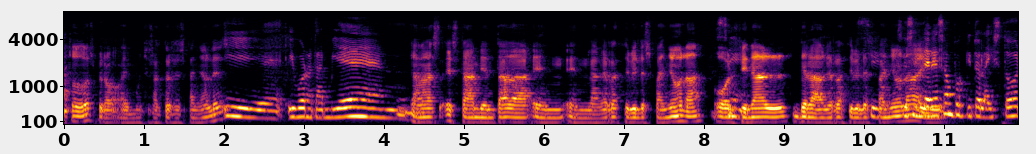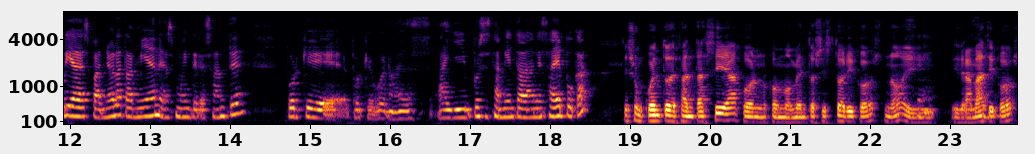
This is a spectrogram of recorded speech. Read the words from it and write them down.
No todos, pero hay muchos actores españoles. Y, y bueno, también... Además está ambientada en, en la Guerra Civil Española o el Sí. final de la Guerra Civil Sí, Española. Si os y- interesa un poquito la historia española también es muy interesante porque, porque bueno, es, allí pues está ambientada en esa época. Es un cuento de fantasía con, con momentos históricos ¿no? y, Sí, y dramáticos.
